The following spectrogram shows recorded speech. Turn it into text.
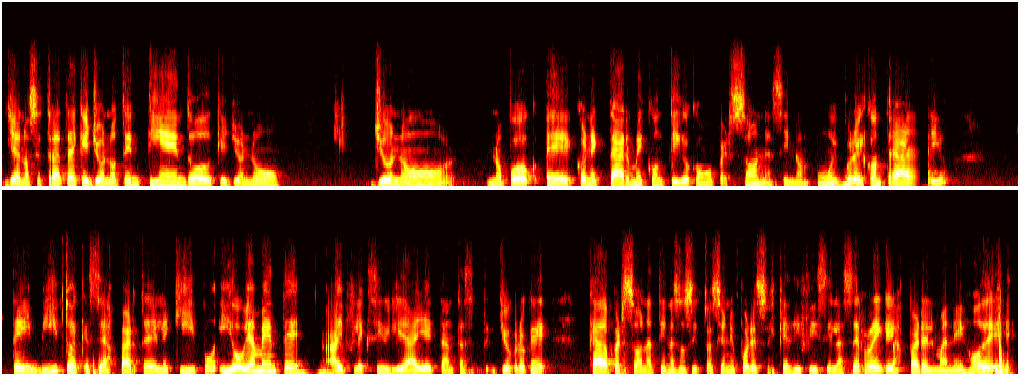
ya no se trata de que yo no te entiendo o que yo no, yo no, no puedo eh, conectarme contigo como persona, sino muy por el contrario, te invito a que seas parte del equipo y obviamente hay flexibilidad y hay tantas, yo creo que cada persona tiene su situación y por eso es que es difícil hacer reglas para el manejo de,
